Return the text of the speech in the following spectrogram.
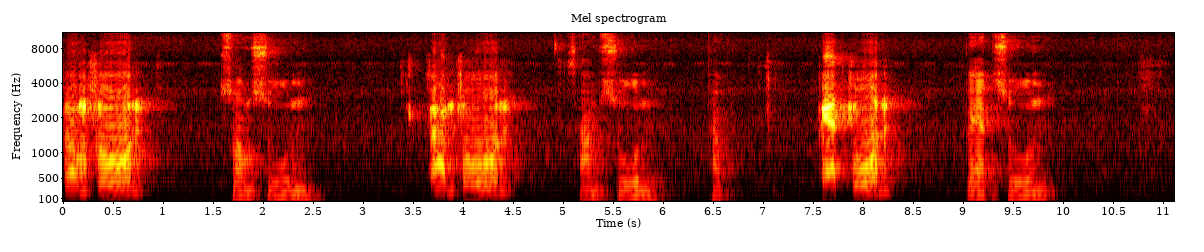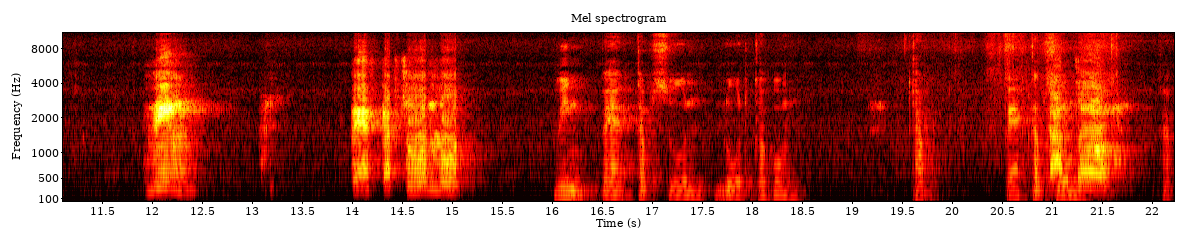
สองศูนย์สองศูนย์ สามศูนย์สามศูนย์ครับแปดศูนย์แปดศูนย์วิ่งแปดกับศูนย์หลุดวิ่งแปดกับศูนย์หลุดครับผม ครับแปดกับสามศูนย์ตัวครับ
